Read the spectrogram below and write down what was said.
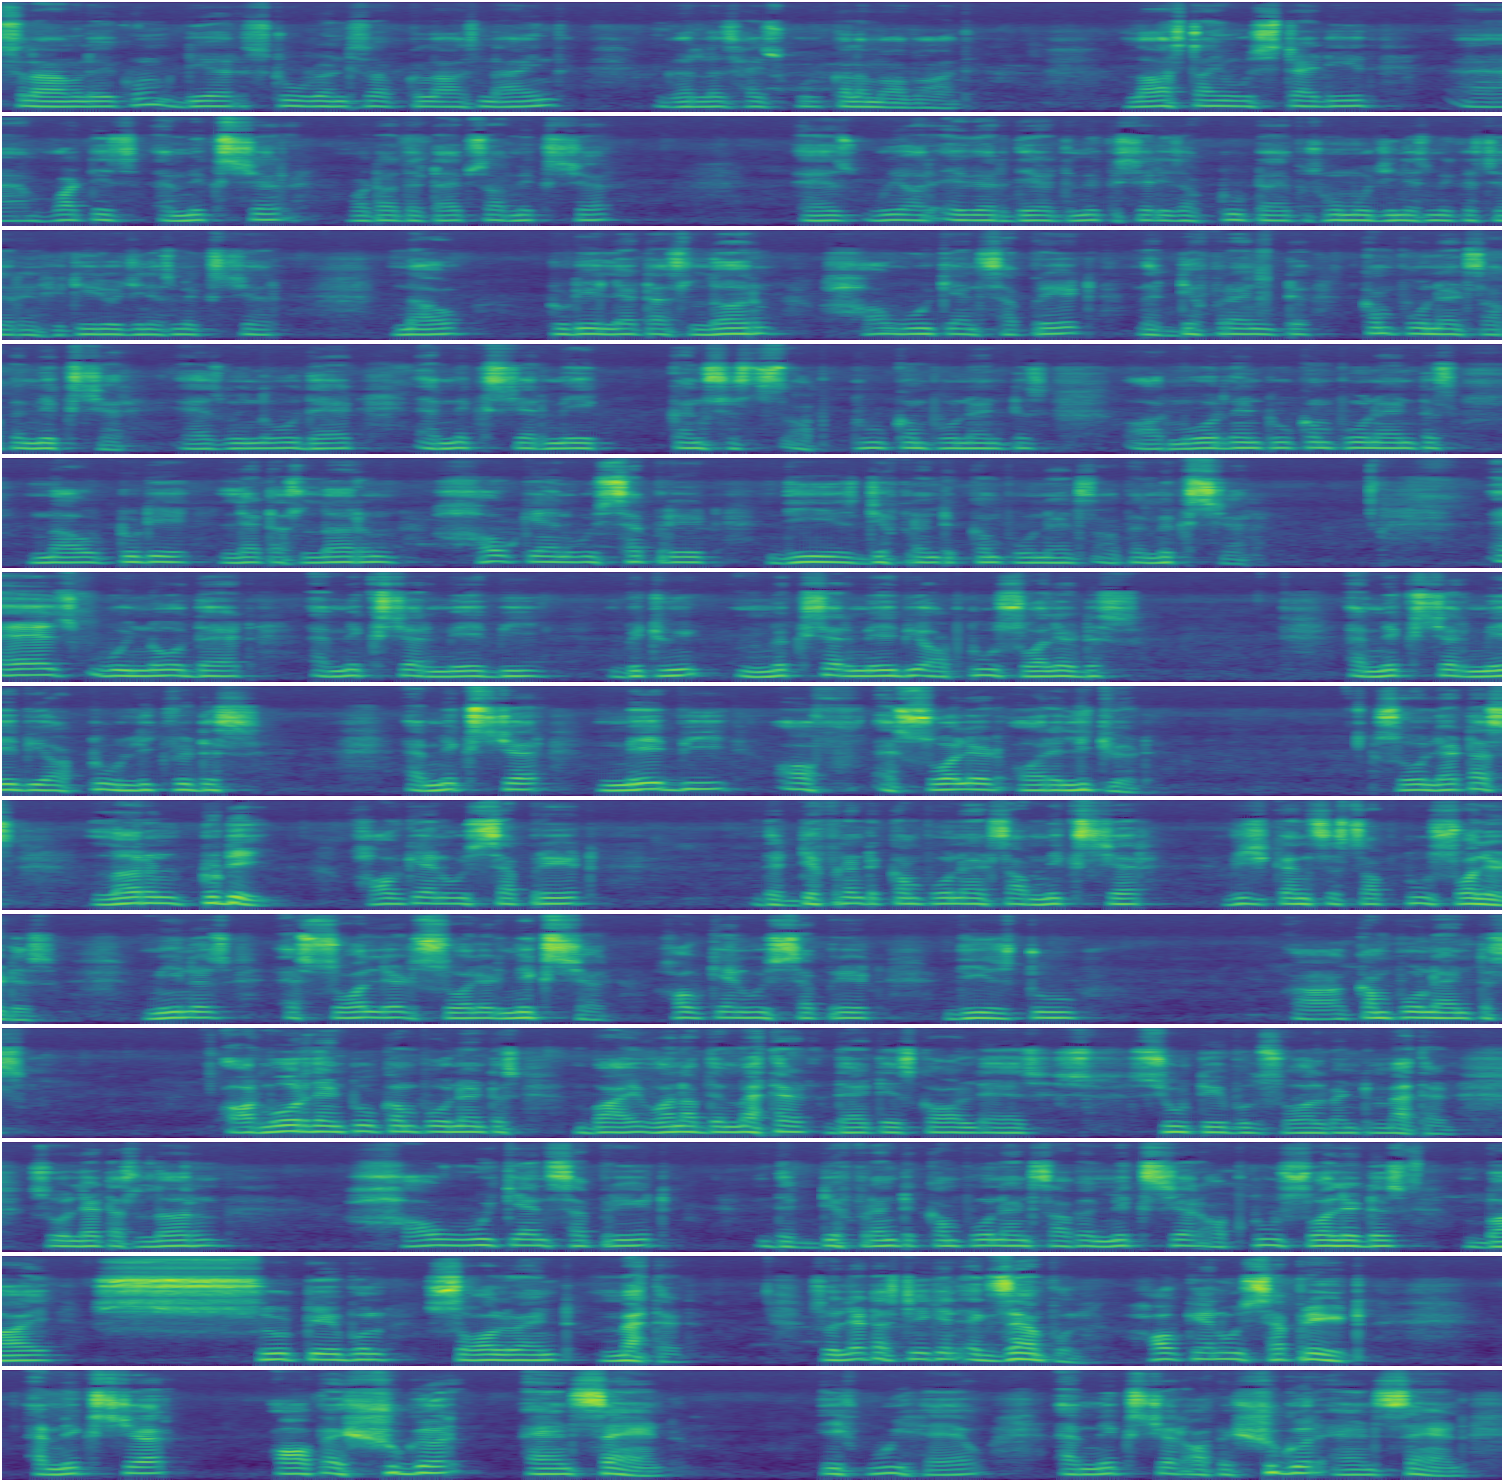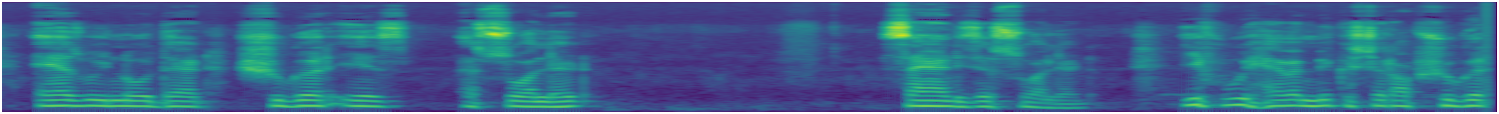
Assalamu alaikum dear students of class 9th Girls High School Kalamabad. Last time we studied uh, what is a mixture, what are the types of mixture. As we are aware that the mixture is of two types homogeneous mixture and heterogeneous mixture. Now today let us learn how we can separate the different components of a mixture. As we know that a mixture may consists of two components or more than two components. Now today let us learn how can we separate these different components of a mixture. As we know that a mixture may be between mixture may be of two solids a mixture may be of two liquids a mixture may be of a solid or a liquid. So let us learn today how can we separate the different components of mixture which consists of two solids. Means a solid solid mixture. How can we separate these two uh, components or more than two components by one of the method that is called as suitable solvent method? So let us learn how we can separate the different components of a mixture of two solids by suitable solvent method so let us take an example. How can we separate a mixture of a sugar and sand? If we have a mixture of a sugar and sand, as we know that sugar is a solid, sand is a solid. If we have a mixture of sugar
